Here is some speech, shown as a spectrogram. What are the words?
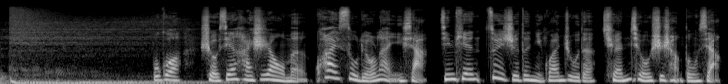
不过，首先还是让我们快速浏览一下今天最值得你关注的全球市场动向。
